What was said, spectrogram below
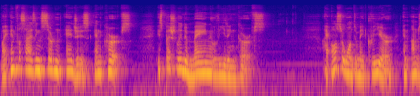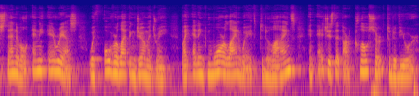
by emphasizing certain edges and curves, especially the main leading curves. I also want to make clear and understandable any areas with overlapping geometry by adding more line weight to the lines and edges that are closer to the viewer.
